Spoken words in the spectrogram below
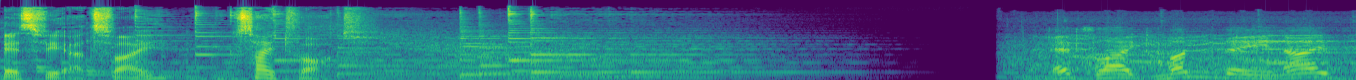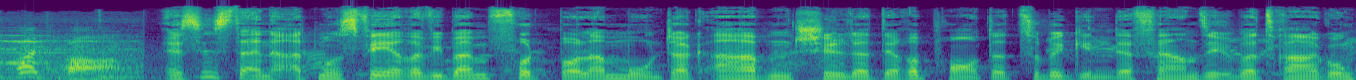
SWR 2 Zeitwort Es ist eine Atmosphäre wie beim Football am Montagabend, schildert der Reporter zu Beginn der Fernsehübertragung.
